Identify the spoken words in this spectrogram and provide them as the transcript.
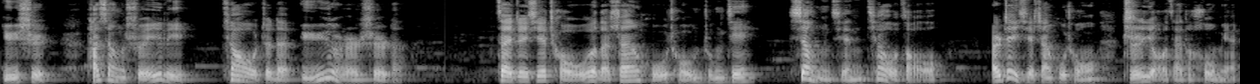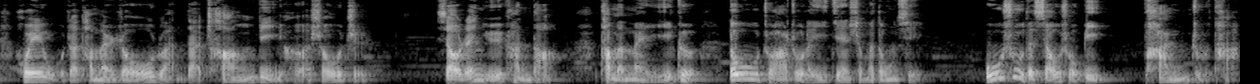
于是他像水里跳着的鱼儿似的，在这些丑恶的珊瑚虫中间向前跳走，而这些珊瑚虫只有在他后面挥舞着它们柔软的长臂和手指。小人鱼看到，它们每一个都抓住了一件什么东西，无数的小手臂。盘住它，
